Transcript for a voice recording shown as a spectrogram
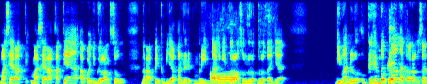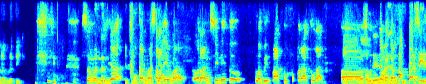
masyarakat masyarakatnya apa juga langsung nerapin kebijakan dari pemerintah Oh. gitu langsung nurut-nurut aja. Gimana lo? Udah hebat Oke. banget orang sana berarti. Sebenarnya Ya, bukan masalah hebat. Orang sini tuh lebih patuh ke peraturan. Eh, Oh, sebenarnya oh, banyak faktor sih.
